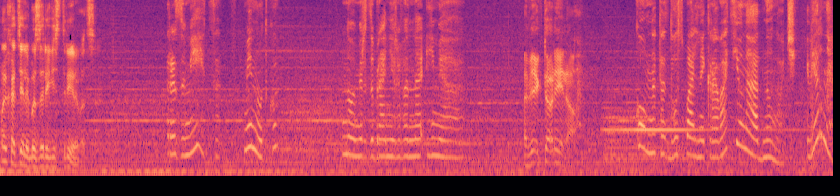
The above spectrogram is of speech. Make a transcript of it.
Мы хотели бы зарегистрироваться. Разумеется. Минутку. Номер забронирован на имя... Викторино. Комната с двуспальной кроватью на одну ночь, верно?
